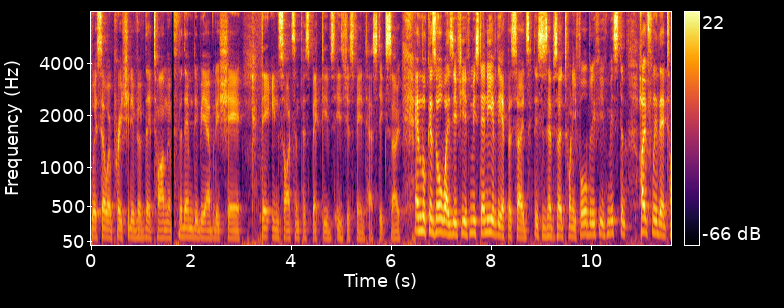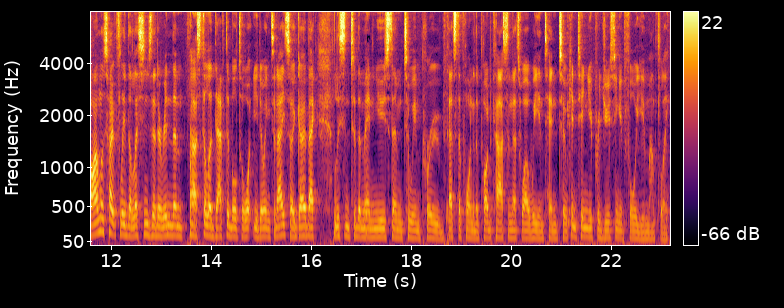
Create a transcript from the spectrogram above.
we're so appreciative of their time and for them to be able to share their insights and perspectives is just fantastic. So, and look, as always, if you've missed any of the episodes, this is episode 24 but if you've missed them, hopefully they're timeless. Hopefully the lessons that are in them are still adaptable to what you're doing today. So go back, listen to them, and use them to improve. That's the point of the podcast, and that's why we intend to continue producing it for you monthly.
